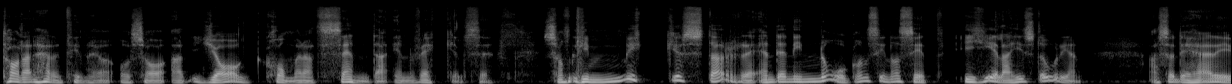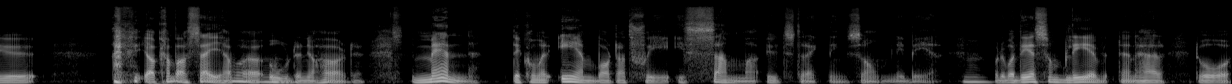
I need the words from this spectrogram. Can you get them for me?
talade Herren till mig och sa att jag kommer att sända en väckelse som blir mycket större än den ni någonsin har sett i hela historien. Alltså det här är ju... Jag kan bara säga vad mm. orden jag hörde. Men det kommer enbart att ske i samma utsträckning som ni ber. Mm. Och Det var det som blev den här då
